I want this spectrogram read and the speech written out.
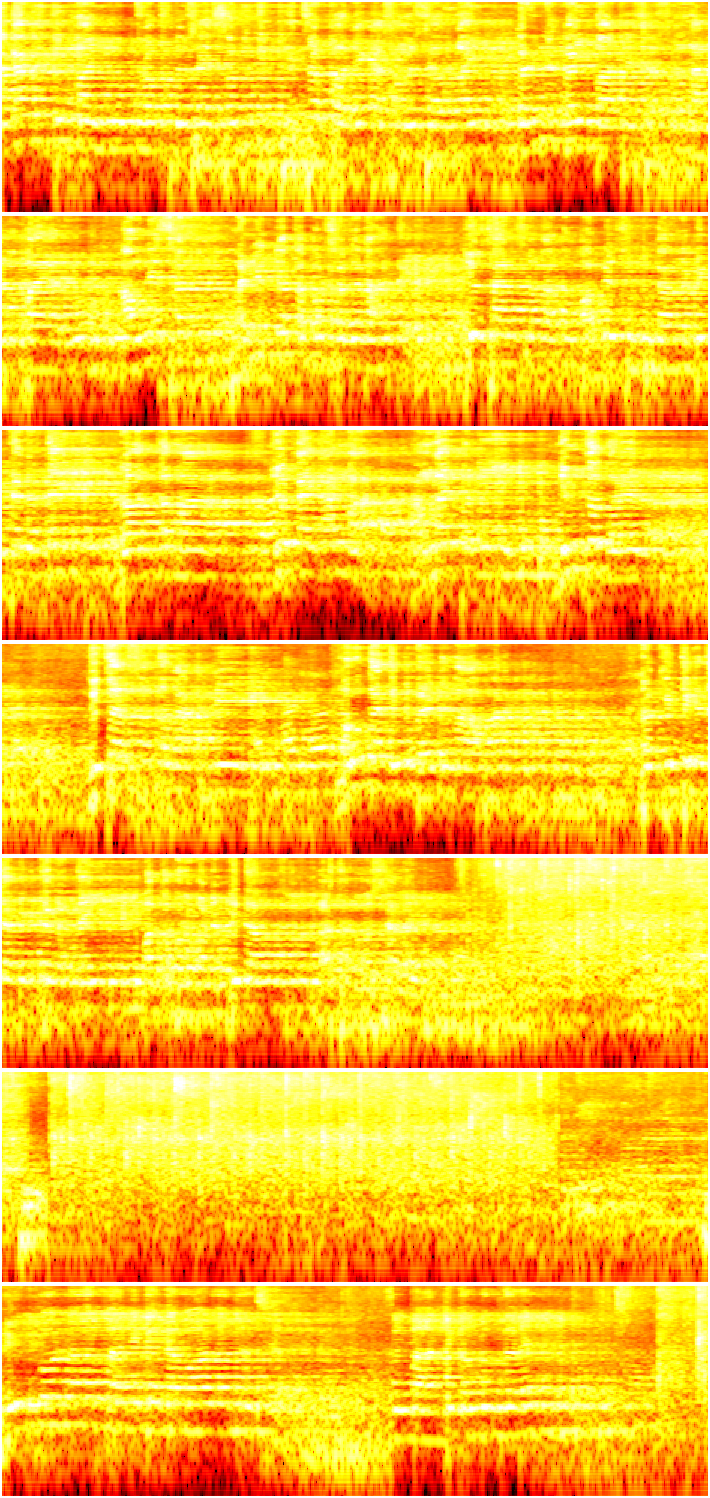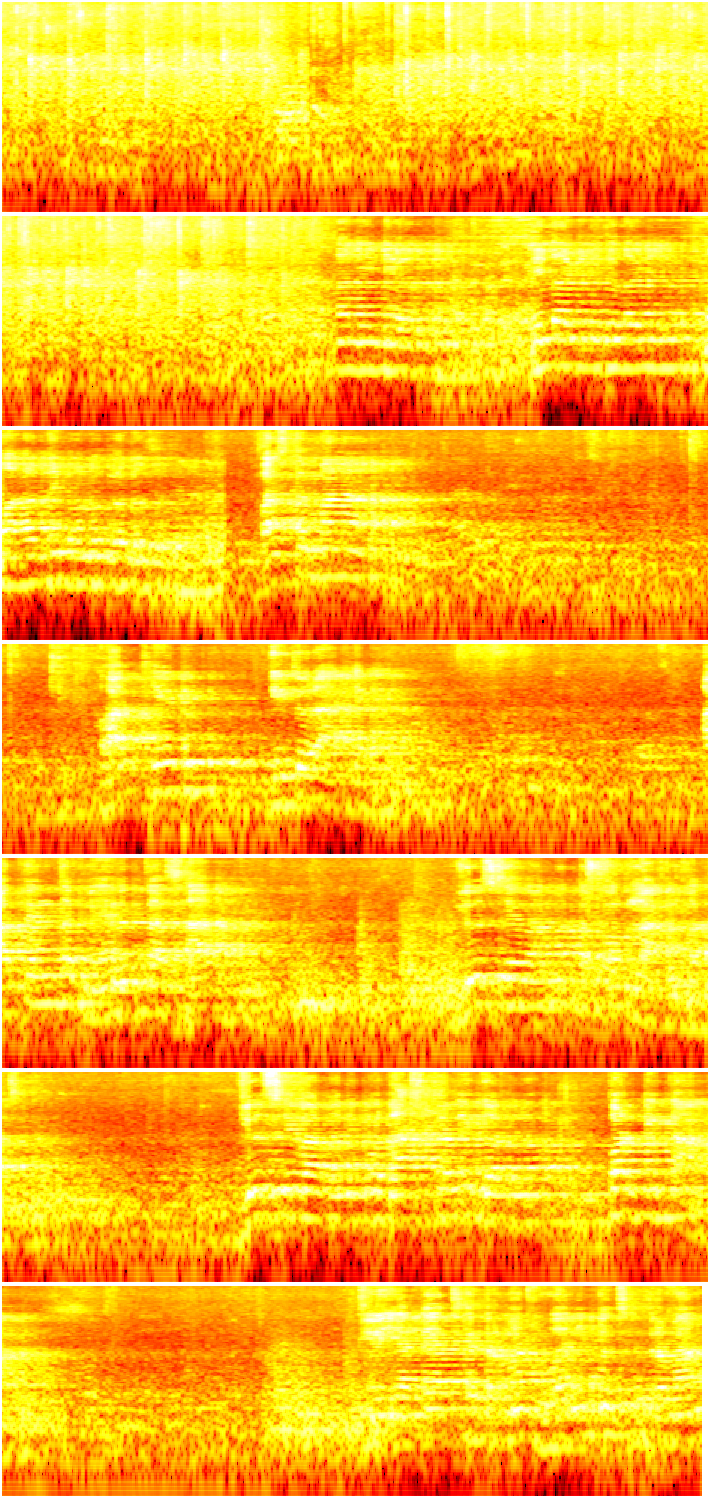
आगामी दिनमा यो ड्रग्स व्यवसाय समितिभित्र परेका समस्याहरूलाई कहीँ न कहीँबाट समाधान उपायहरू आउनेछन् भन्ने कुरा तपाईँहरूसँग राख्दै यो साथ सभाको भव्य शुभकामना व्यक्त गर्दै र अन्तमा यो कार्यक्रममा हामीलाई पनि नियुक्त गरेर विचार सत्ता राख्ने मौका दिनुभएकोमा आभार र कृतज्ञता व्यक्त गर्दै म तपाईँहरूबाट बिदा हुन्छु हस्त नमस्कार ভীমকোট নগরপালিকা অ্যাওয়ার্ড আনেছে পার্টি গ্রহণ করেন লীলাগিরি জেলাগিরি মা হার্দিক অনুরোধ করছে हार्दिक अनुरोध गर्दछु वास्तवमा घर खेत धितो राखेर अत्यन्त मेहनतका साथ यो सेवामा तपाईँहरू लाग्नु भएको छ यो सेवा भनेको राष्ट्रले गर्न पर्ने काम हो। यो यातायात क्षेत्रमा ढुवानीको क्षेत्रमा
